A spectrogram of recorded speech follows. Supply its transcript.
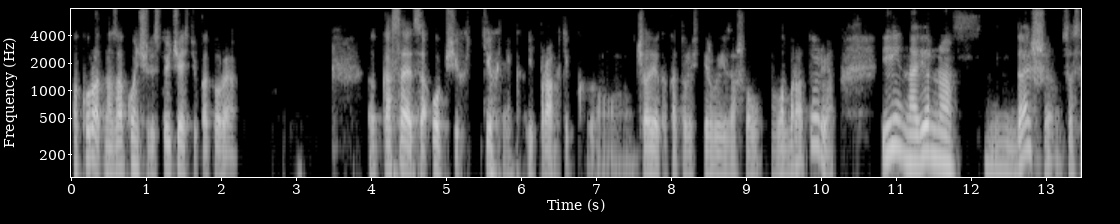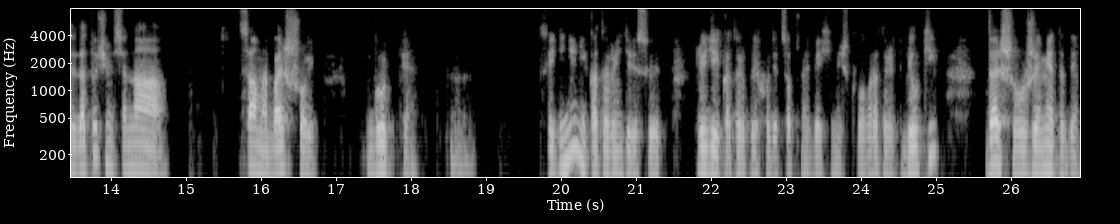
аккуратно закончили с той частью, которая э, касается общих техник и практик э, человека, который впервые зашел в лабораторию. И, наверное, дальше сосредоточимся на самой большой группе соединений, которые интересуют людей, которые приходят, собственно, в биохимическую лабораторию, это белки. Дальше уже методы,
